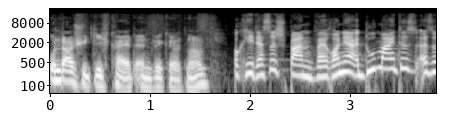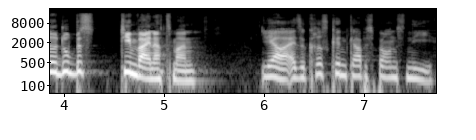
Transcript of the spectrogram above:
Unterschiedlichkeit entwickelt. Ne? Okay, das ist spannend, weil Ronja, du meintest, also du bist Team Weihnachtsmann. Ja, also Christkind gab es bei uns nie.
